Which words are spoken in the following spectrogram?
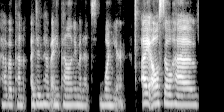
have a pen I didn't have any penalty minutes one year. I also have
